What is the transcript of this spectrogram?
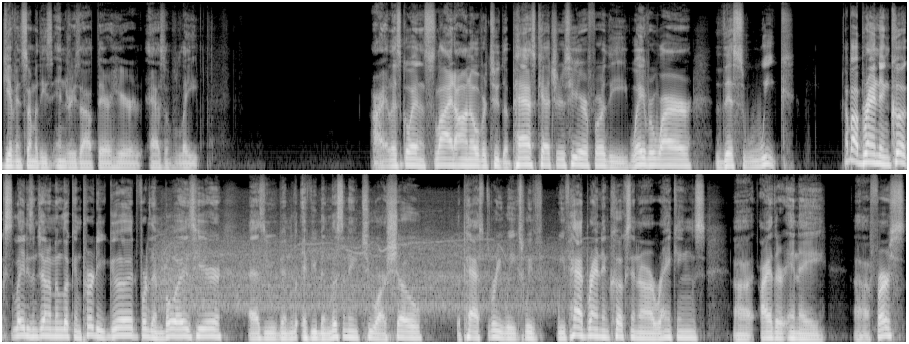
given some of these injuries out there here as of late. All right, let's go ahead and slide on over to the pass catchers here for the waiver wire this week. How about Brandin Cooks, ladies and gentlemen, looking pretty good for them boys here. As you've been, if you've been listening to our show the past three weeks, we've we've had Brandin Cooks in our rankings, uh, either in a uh, first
